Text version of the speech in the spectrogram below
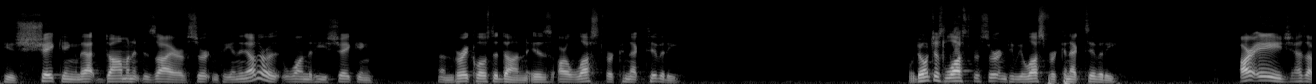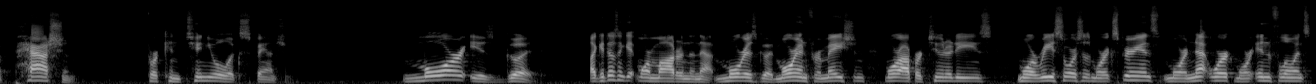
He is shaking that dominant desire of certainty. And the other one that he's shaking, I'm very close to done, is our lust for connectivity. We don't just lust for certainty, we lust for connectivity. Our age has a passion for continual expansion. More is good. Like it doesn't get more modern than that. More is good. More information, more opportunities, more resources, more experience, more network, more influence,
